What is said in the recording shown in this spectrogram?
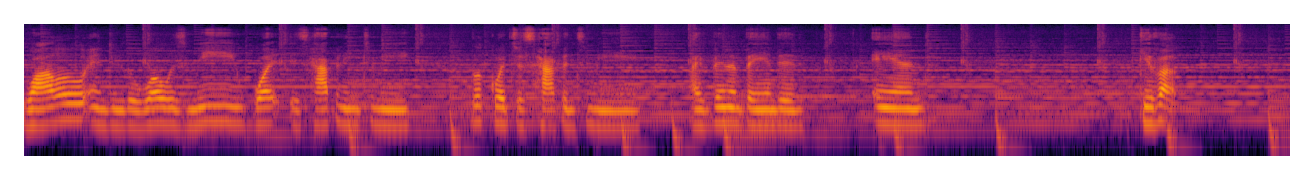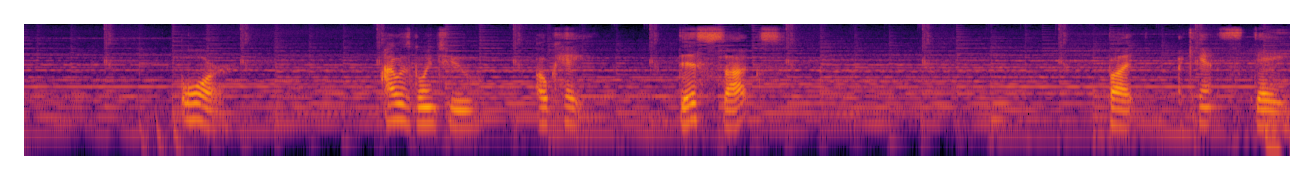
wallow and do the woe is me, what is happening to me, look what just happened to me, I've been abandoned, and give up. Or I was going to, okay, this sucks, but I can't stay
